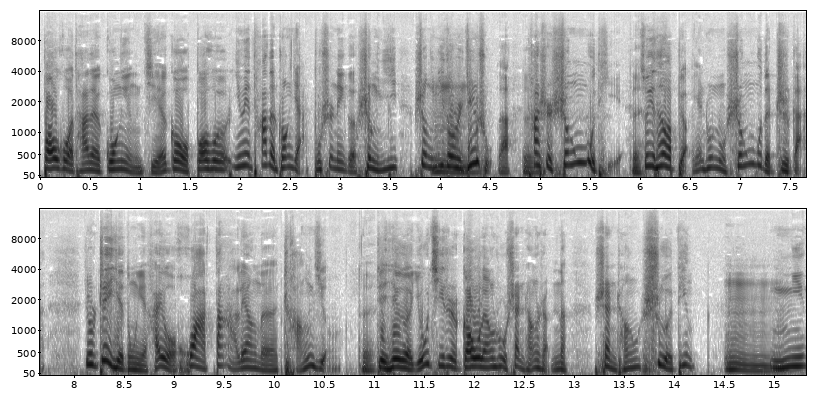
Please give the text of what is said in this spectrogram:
包括他在光影结构，包括因为他的装甲不是那个圣衣，圣衣都是金属的，它是生物体，所以他要表现出那种生物的质感。就是这些东西，还有画大量的场景，对这些个，尤其是高梁树擅长什么呢？擅长设定。嗯，你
